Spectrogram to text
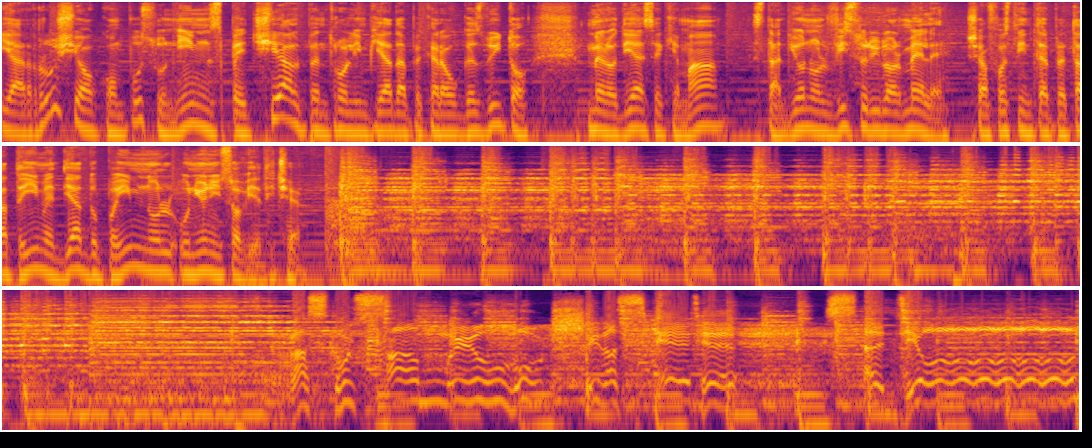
iar rușii au compus un imn special pentru Olimpiada pe care au găzduit-o. Melodia se chema Stadionul Visurilor mele și a fost interpretată imediat după imnul Uniunii Sovietice. Здравствуй, самый лучший на свете стадион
